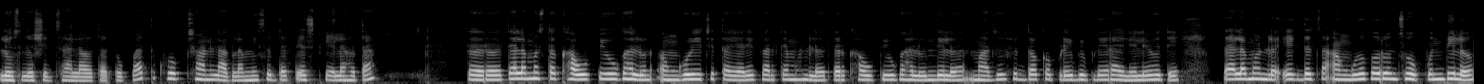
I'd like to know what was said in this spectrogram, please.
लुसलुशीत झाला होता तुपात खूप छान लागला. मी सुद्धा टेस्ट केला होता. तर त्याला मस्त खाऊ पिऊ घालून अंघोळीची तयारी करते म्हटलं तर खाऊ पिऊ घालून दिलं. माझेसुद्धा कपडे बिपडे राहिलेले होते. त्याला म्हटलं एकदाचं आंघोळ करून झोपून दिलं.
